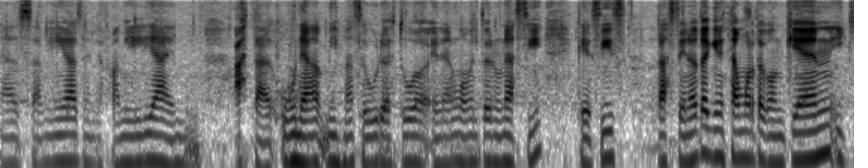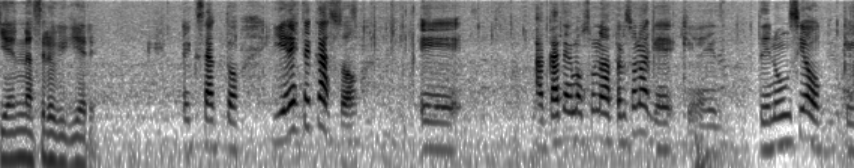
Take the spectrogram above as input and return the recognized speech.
las amigas, en la familia, en hasta una misma seguro estuvo en algún momento en una así, que decís, se nota quién está muerto con quién y quién hace lo que quiere. Exacto. Y en este caso, eh, acá tenemos una persona que, denuncia o que,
